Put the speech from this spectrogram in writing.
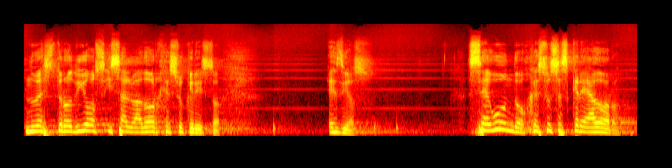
nuestro Dios y Salvador Jesucristo. Es Dios. Segundo, Jesús es creador.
